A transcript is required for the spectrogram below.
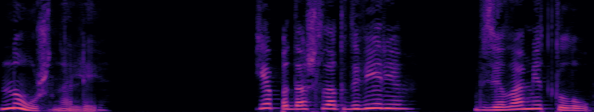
нужно ли? Я подошла к двери, взяла метлу.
